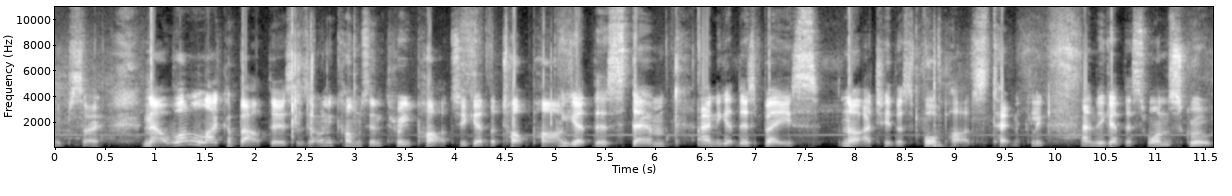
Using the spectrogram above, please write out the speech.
Oops, sorry. Now, what I like about this is it only comes in three parts. You get the top part, you get this stem, and you get this base no actually there's four parts technically and you get this one screw.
